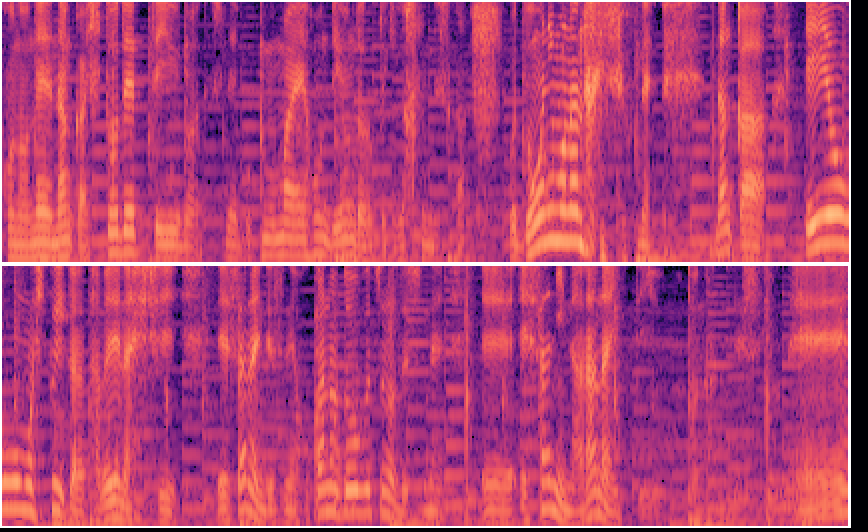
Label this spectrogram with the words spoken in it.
このね、なんか人手っていうのはですね、僕も前本で読んだ時があるんですが、これどうにもなんないですよね。なんか、栄養も低いから食べれないし、でさらにですね、他の動物のですね、えー、餌にならないっていうことなんですよね。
